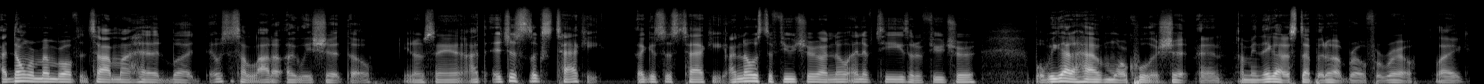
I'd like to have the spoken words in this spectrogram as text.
I don't remember off the top of my head, but it was just a lot of ugly shit though. You know what I'm saying? I, it just looks tacky. Like it's just tacky. I know it's the future. I know NFTs are the future, but we gotta have more cooler shit, man. I mean, they gotta step it up, bro, for real. Like,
